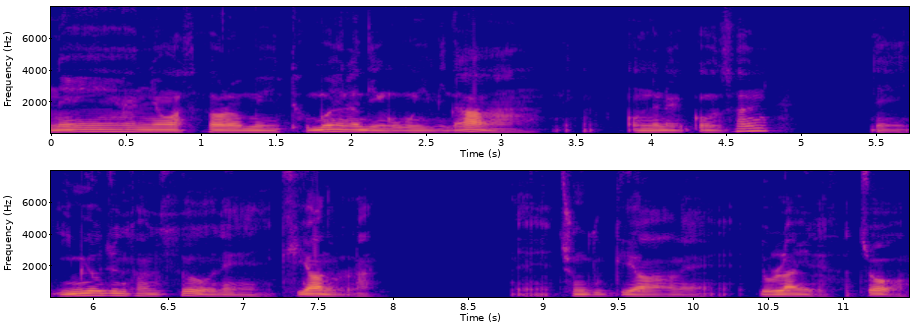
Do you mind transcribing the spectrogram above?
네, 안녕하세요 여러분 유튜브 랜딩 고공입니다. 네, 오늘 할 것은 네, 임효준 선수 네, 귀화 논란. 네, 중국 네, 논란이 됐었죠.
